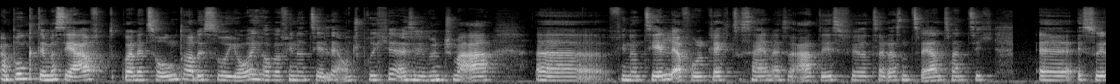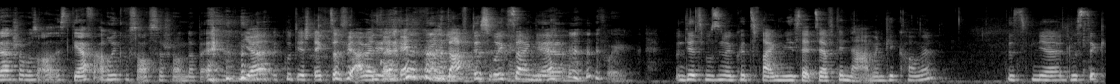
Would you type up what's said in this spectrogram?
Ein Punkt, den man sehr oft gar nicht sagen traut, ist so, ja, ich habe finanzielle Ansprüche, also mhm. ich wünsche mir auch äh, finanziell erfolgreich zu sein, also auch das für 2022 äh, es soll da schon was aus, es darf auch ruhig was ausschauen dabei. Ja, gut, ihr steckt so viel Arbeit rein, gell? Man darf das ruhig sagen, ja. ja. Und jetzt muss ich mal kurz fragen, wie seid ihr auf den Namen gekommen? Das finde ich ja lustig.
